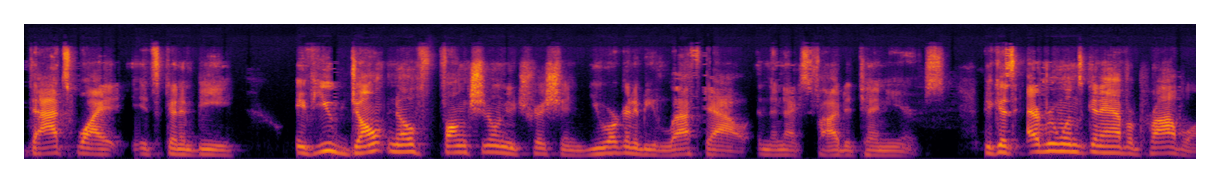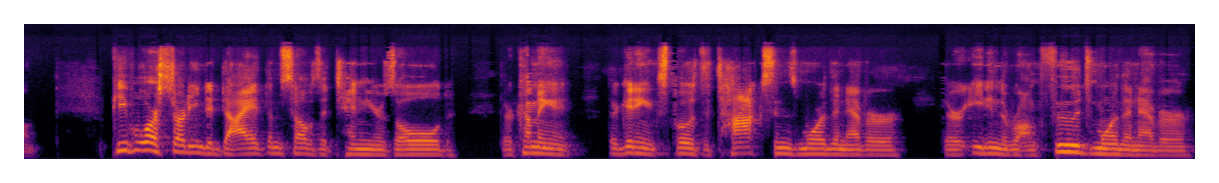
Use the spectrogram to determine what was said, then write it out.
That's why it's going to be if you don't know functional nutrition, you are going to be left out in the next 5 to 10 years because everyone's going to have a problem. People are starting to diet themselves at 10 years old. They're coming they're getting exposed to toxins more than ever. They're eating the wrong foods more than ever.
